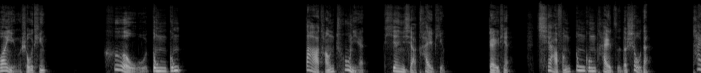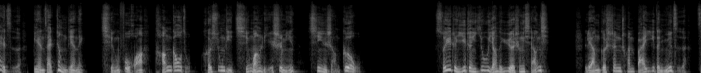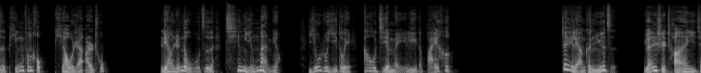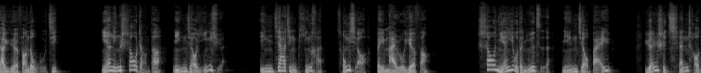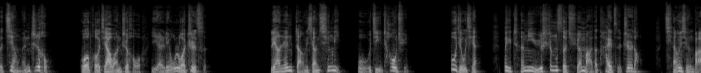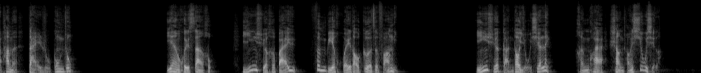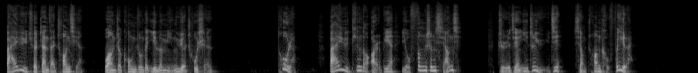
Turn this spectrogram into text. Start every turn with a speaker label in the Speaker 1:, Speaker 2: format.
Speaker 1: 欢迎收听《贺武东宫》。大唐初年，天下太平。这一天，恰逢东宫太子的寿诞，太子便在正殿内请父皇唐高祖和兄弟秦王李世民欣赏歌舞。随着一阵悠扬的乐声响起，两个身穿白衣的女子自屏风后。飘然而出，两人的舞姿轻盈曼妙，犹如一对高洁美丽的白鹤。这两个女子原是长安一家乐坊的舞姬，年龄稍长的名叫银雪，因家境贫寒，从小被卖入乐坊；稍年幼的女子名叫白玉，原是前朝的将门之后。国破家亡之后，也流落至此。两人长相清丽，武技超群。不久前，被沉迷于声色犬马的太子知道，强行把他们带入宫中。宴会散后，银雪和白玉分别回到各自房里。银雪感到有些累，很快上床休息了。白玉却站在窗前。望着空中的一轮明月出神。突然，白玉听到耳边有风声响起，只见一支羽箭向窗口飞来。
